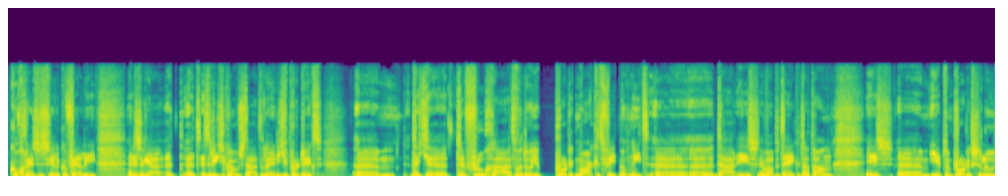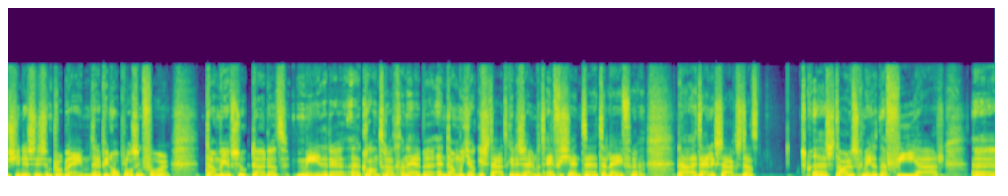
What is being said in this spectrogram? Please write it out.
congres in Silicon Valley. En hij zegt, ja, het, het, het risico bestaat alleen dat je product... ehm, dat je te vroeg gaat, waardoor je product market fit nog niet eh, eh, daar is. En wat betekent dat dan? Is, ehm, je hebt een product solution, dus is een probleem. Daar heb je een oplossing voor. Dan ben je op zoek naar dat meerdere eh, klanten dat gaan hebben. En dan moet je ook in staat kunnen zijn om het efficiënt eh, te leveren. Nou, uiteindelijk zagen ze dat eh startups gemiddeld na vier jaar eh,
